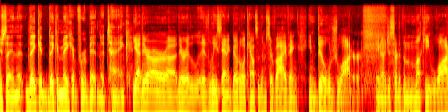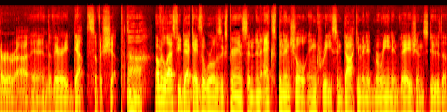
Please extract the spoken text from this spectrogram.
You're saying that they could they could make it for a bit in a tank. Yeah, there are uh, there are at least anecdotal accounts of them surviving in bilge water. You know, just sort of the mucky water uh, in the very depths of a ship. Uh-huh. Over the last few decades, the world has experienced an, an, exponential increase in documented marine invasions due to the,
